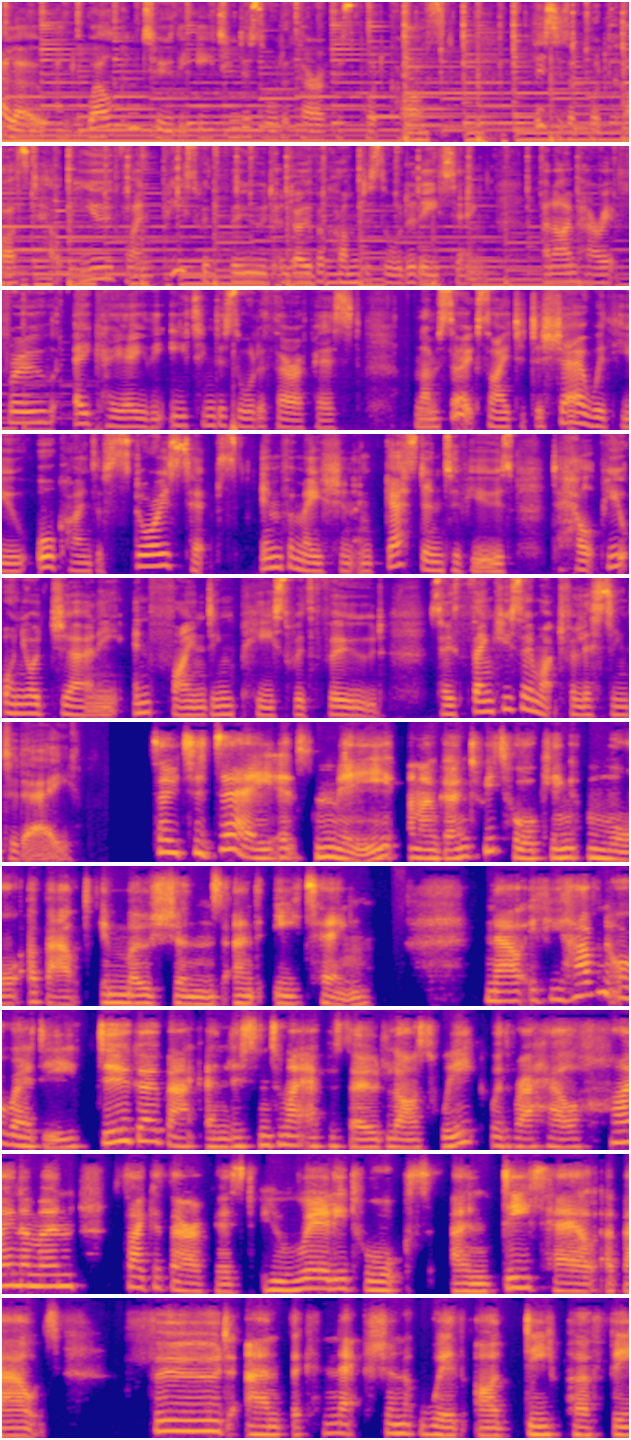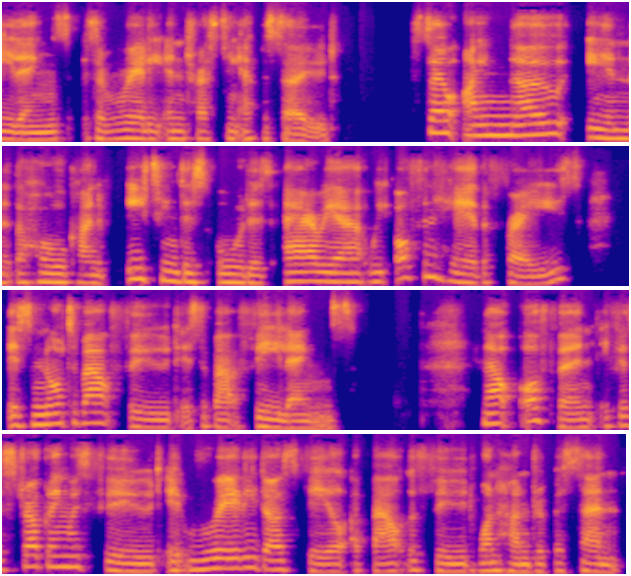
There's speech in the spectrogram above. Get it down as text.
Hello, and welcome to the Eating Disorder Therapist podcast. This is a podcast to help you find peace with food and overcome disordered eating. And I'm Harriet Frew, aka the Eating Disorder Therapist. And I'm so excited to share with you all kinds of stories, tips, information, and guest interviews to help you on your journey in finding peace with food. So thank you so much for listening today. So today it's me, and I'm going to be talking more about emotions and eating. Now, if you haven't already, do go back and listen to my episode last week with Rahel Heinemann, psychotherapist, who really talks in detail about food and the connection with our deeper feelings. It's a really interesting episode. So I know in the whole kind of eating disorders area, we often hear the phrase, it's not about food, it's about feelings. Now, often, if you're struggling with food, it really does feel about the food 100%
